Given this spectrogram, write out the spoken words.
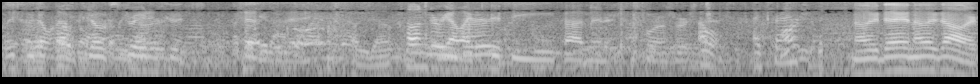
At least we don't have to go straight into a test today. We got like 55 minutes before our first Oh, test. I. Another day, another dollar.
